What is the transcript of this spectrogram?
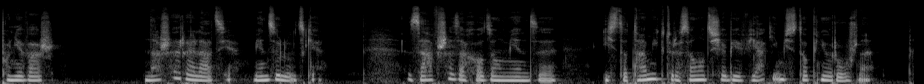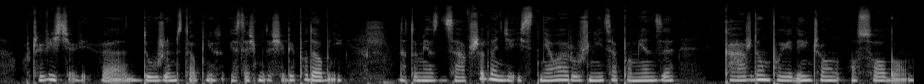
ponieważ nasze relacje międzyludzkie zawsze zachodzą między istotami, które są od siebie w jakimś stopniu różne. Oczywiście w dużym stopniu jesteśmy do siebie podobni, natomiast zawsze będzie istniała różnica pomiędzy każdą pojedynczą osobą.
